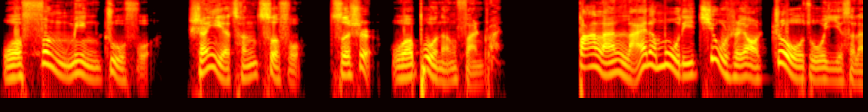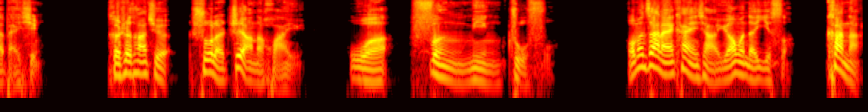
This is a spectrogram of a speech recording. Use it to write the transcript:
我奉命祝福，神也曾赐福，此事我不能反转。”巴兰来的目的就是要咒诅以色列百姓，可是他却说了这样的话语：“我。”奉命祝福。我们再来看一下原文的意思。看呐，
